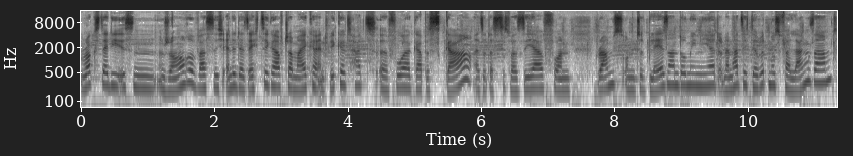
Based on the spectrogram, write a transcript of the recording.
Rocksteady ist ein Genre, was sich Ende der 60er auf Jamaika entwickelt hat. Äh, vorher gab es Ska, also das, das war sehr von Drums und Bläsern dominiert. Und dann hat sich der Rhythmus verlangsamt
